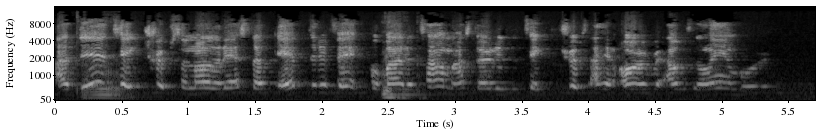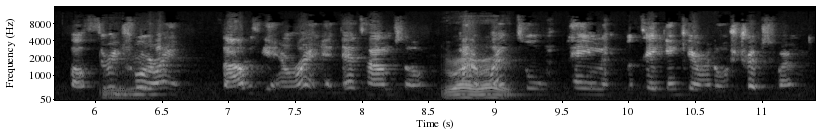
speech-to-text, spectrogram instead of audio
I did Mm. take trips and all of that stuff after the fact, but by the time I started to take the trips, I had already I was a landlord about 3 Mhm. four rent. So I was getting rent at that time. So Right, my right. rental payment was taking care of those trips for me.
